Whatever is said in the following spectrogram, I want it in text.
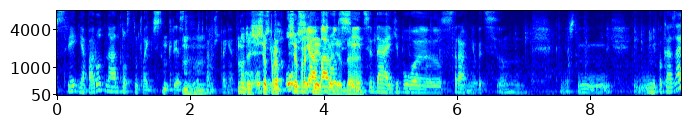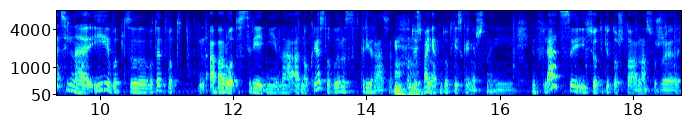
средний оборот на одно стоматологическое кресло, ну, Мгм. потому что понятно. Ну, то есть общий- всё про- про общий кресло оборот идет, да. сети, да, его э, сравнивать, м, конечно, н- не показательно. И вот э, вот этот вот оборот средний на одно кресло вырос в три раза. Ну, Мгм. то есть понятно, тут есть, конечно, и инфляция, и все-таки то, что о нас уже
